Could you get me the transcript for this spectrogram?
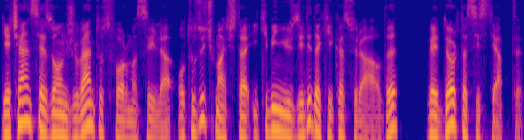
geçen sezon Juventus formasıyla 33 maçta 2107 dakika süre aldı ve 4 asist yaptı.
